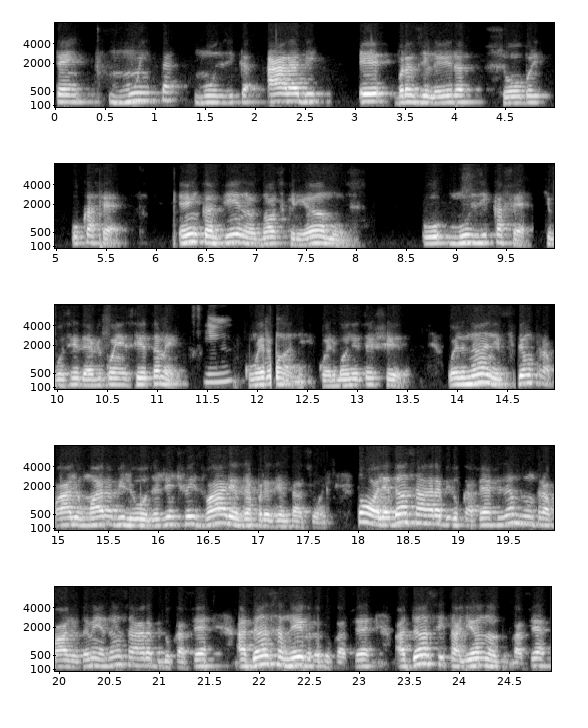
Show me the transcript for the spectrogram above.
tem muita música árabe e brasileira sobre o café. Em Campinas, nós criamos o Música Café, que você deve conhecer também. Sim. Com o Hermani, com o Hermani Teixeira. O Hernani fez um trabalho maravilhoso, a gente fez várias apresentações. Então, olha, a dança árabe do café, fizemos um trabalho também, a dança árabe do café, a dança negra do café, a dança italiana do café.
